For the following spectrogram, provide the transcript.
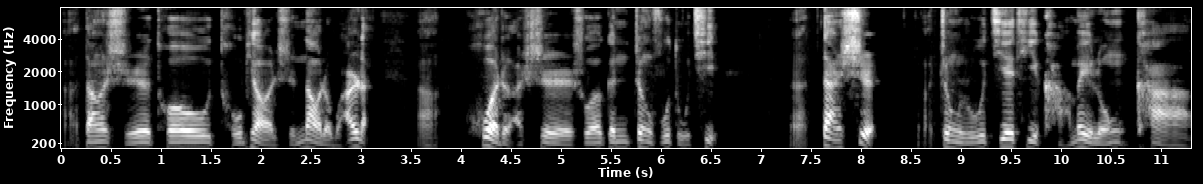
啊，当时脱欧投票是闹着玩的啊，或者是说跟政府赌气。呃，但是啊，正如接替卡梅隆、卡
